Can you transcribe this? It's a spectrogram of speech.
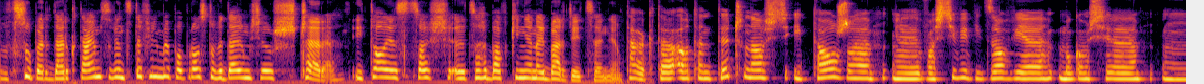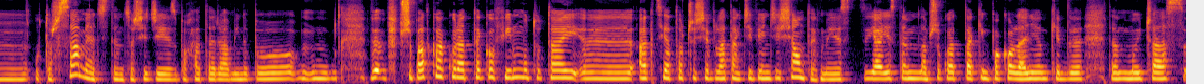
w Super Dark Times, więc te filmy po prostu wydają mi się już szczere i to jest coś, e, co chyba w kinie najbardziej cenię. Tak, ta autentyczność i to, że właściwie widzowie mogą się mm, utożsamiać z tym, co się dzieje z bohaterami, no bo mm, w, w przypadku akurat tego filmu tutaj akcja toczy się w latach 90. My jest, ja jestem na przykład takim pokoleniem, kiedy ten mój czas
